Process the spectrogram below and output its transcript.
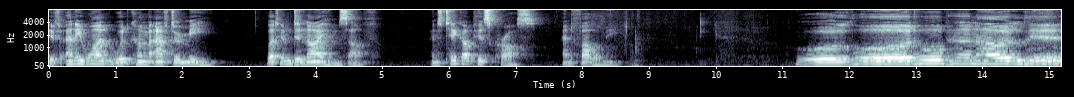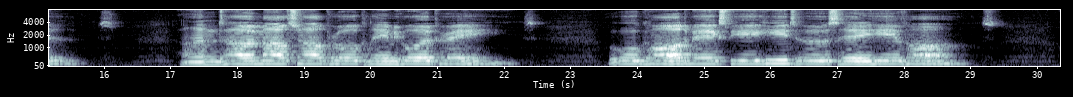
If anyone would come after me, let him deny himself and take up his cross and follow me. O Lord, open our lips, and our mouth shall proclaim your praise. O God, make speed to save us.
